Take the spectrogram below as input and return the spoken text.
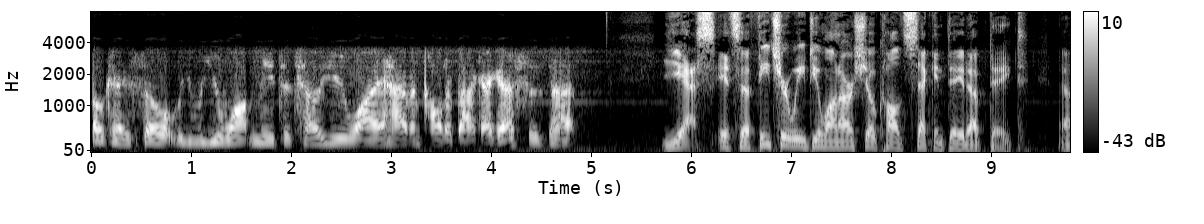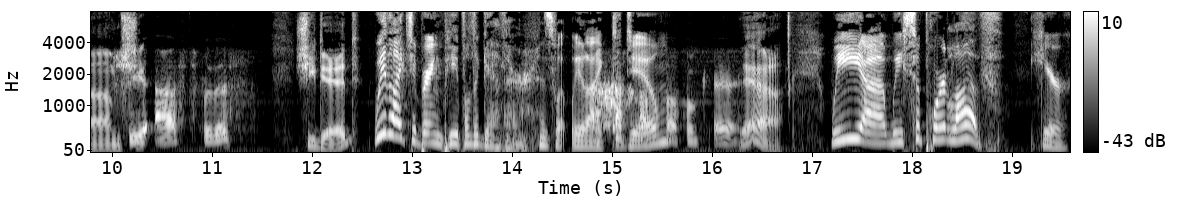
Okay, so you, you want me to tell you why I haven't called her back, I guess? Is that... Yes, it's a feature we do on our show called Second Date Update. Um, She she, asked for this? She did. We like to bring people together, is what we like to do. Okay. Yeah, we uh, we support love here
